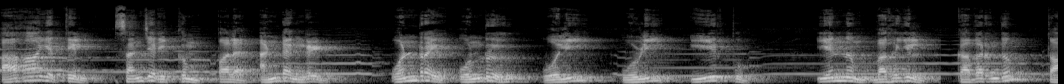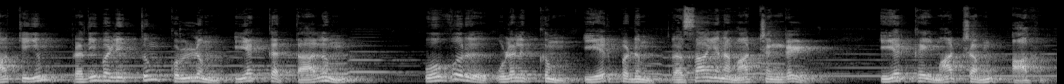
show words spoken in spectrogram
ஆகாயத்தில் சஞ்சரிக்கும் பல அண்டங்கள் ஒன்றை ஒன்று ஒலி ஒளி ஈர்ப்பு என்னும் வகையில் கவர்ந்தும் தாக்கியும் பிரதிபலித்தும் கொள்ளும் இயக்கத்தாலும் ஒவ்வொரு உடலுக்கும் ஏற்படும் ரசாயன மாற்றங்கள் இயற்கை மாற்றம் ஆகும்.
